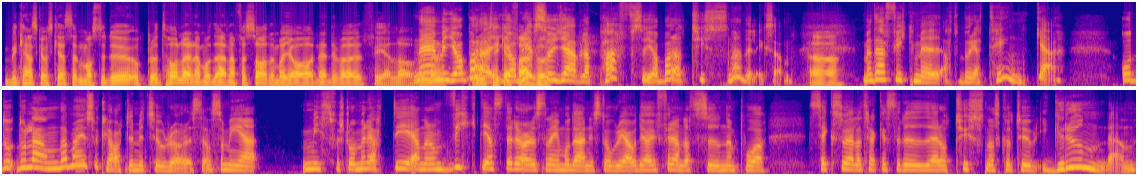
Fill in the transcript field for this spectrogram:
bekantskapskretsen, måste du upprätthålla den här moderna fasaden? Bara, ja, nej det var fel av Nej men jag bara, jag blev farbror." så jävla paff så jag bara tystnade liksom. Ja. Men det här fick mig att börja tänka. Och då, då landar man ju såklart i metoo-rörelsen som är, missförstå mig rätt, det är en av de viktigaste rörelserna i modern historia och det har ju förändrat synen på sexuella trakasserier och tystnadskultur i grunden.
